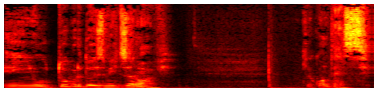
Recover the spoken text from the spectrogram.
em outubro de 2019. O que acontece?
